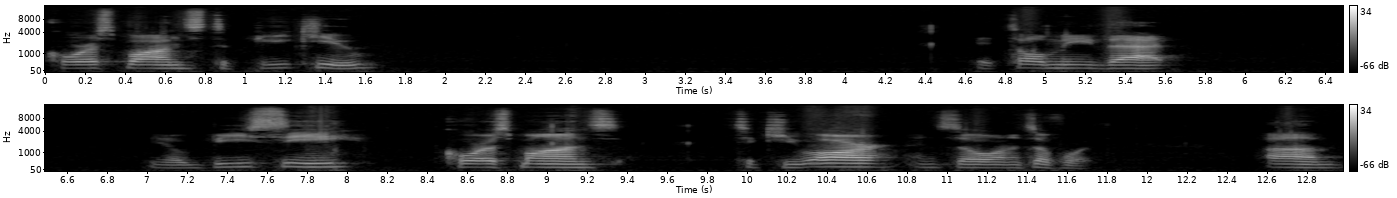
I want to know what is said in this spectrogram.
corresponds to PQ. It told me that you know BC corresponds to QR, and so on and so forth. Um,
